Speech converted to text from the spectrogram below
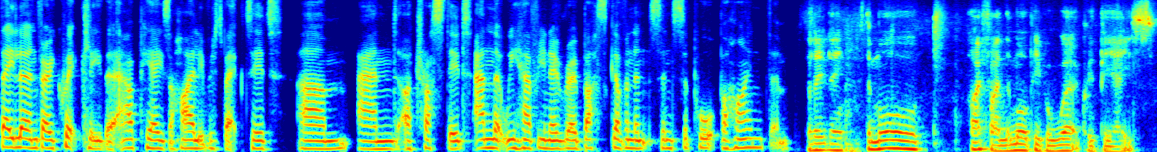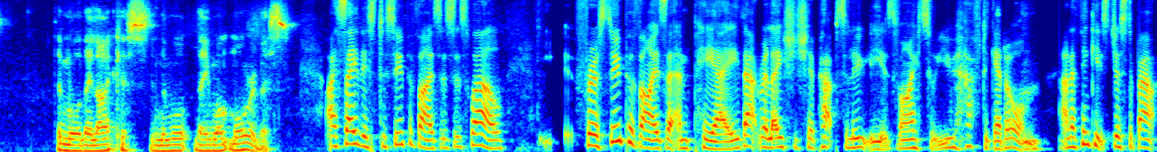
they learn very quickly that our PAs are highly respected um, and are trusted, and that we have, you know, robust governance and support behind them. Absolutely. The more I find, the more people work with PAs, the more they like us, and the more they want more of us. I say this to supervisors as well. For a supervisor and PA, that relationship absolutely is vital. You have to get on, and I think it's just about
